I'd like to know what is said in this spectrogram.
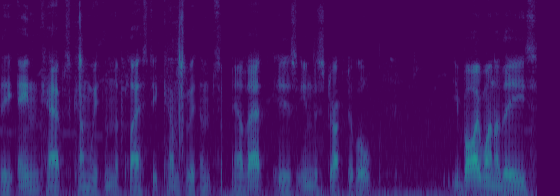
The end caps come with them, the plastic comes with them. So now that is indestructible. You buy one of these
